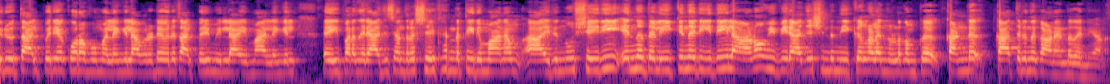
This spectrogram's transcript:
ഒരു താല്പര്യക്കുറവും അല്ലെങ്കിൽ അവരുടെ ഒരു താല്പര്യമില്ലായ്മ അല്ലെങ്കിൽ ഈ പറഞ്ഞ രാജ ചന്ദ്രശേഖരന്റെ തീരുമാനം ആയിരുന്നു ശരി എന്ന് തെളിയിക്കുന്ന രീതിയിലാണോ വി വി രാജേഷിന്റെ നീക്കങ്ങൾ എന്നുള്ളത് നമുക്ക് കണ്ട് കാത്തിരുന്ന് കാണേണ്ടത് തന്നെയാണ്.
